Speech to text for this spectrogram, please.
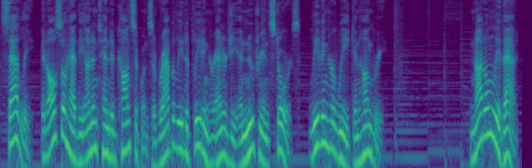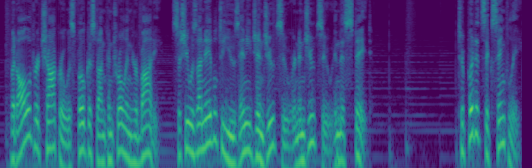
Sadly, it also had the unintended consequence of rapidly depleting her energy and nutrient stores, leaving her weak and hungry. Not only that, but all of her chakra was focused on controlling her body, so she was unable to use any genjutsu or ninjutsu in this state. To put it succinctly,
